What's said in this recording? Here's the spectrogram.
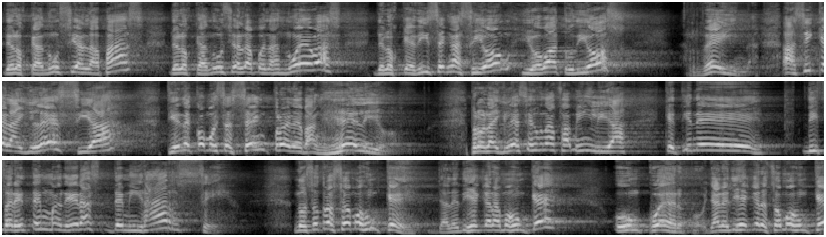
de los que anuncian la paz, de los que anuncian las buenas nuevas, de los que dicen a Sión, Jehová tu Dios reina. Así que la iglesia tiene como ese centro el evangelio. Pero la iglesia es una familia que tiene diferentes maneras de mirarse. Nosotros somos un qué. Ya les dije que éramos un qué. Un cuerpo. Ya les dije que somos un qué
